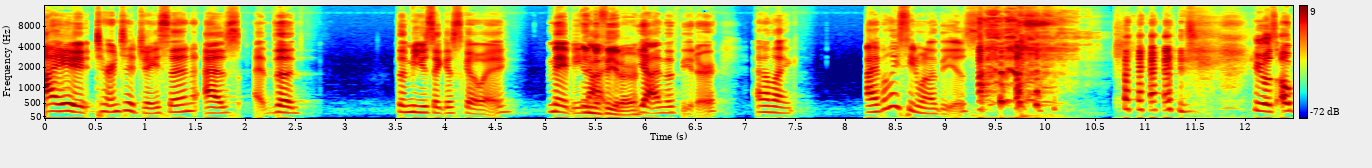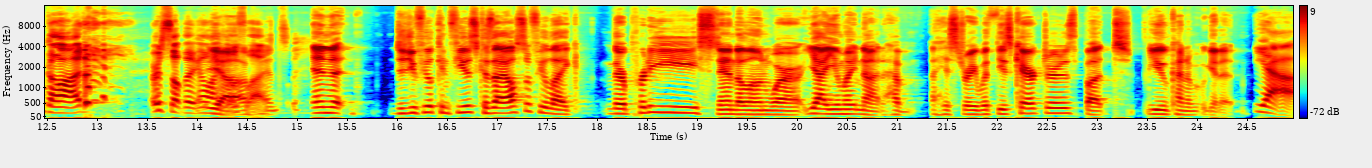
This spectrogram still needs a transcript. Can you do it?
I turned to Jason as the the music is going. Maybe In the theater. Yeah, in the theater, and I'm like, I've only seen one of these. And he goes, "Oh God," or something along Yeah. those lines. And uh, did you feel confused? Because I also feel like they're pretty standalone. Where yeah, you might not have a history with these characters, but you kind of get it. Yeah,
